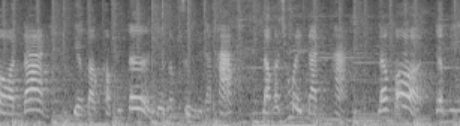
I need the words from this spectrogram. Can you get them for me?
กรด้านเกี่ยวกับคอมพิวเตอร์เกี่ยวกับสื่อนะคะเราก็ช่วยกันค่ะ แล้วก็จะมี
